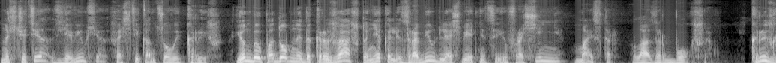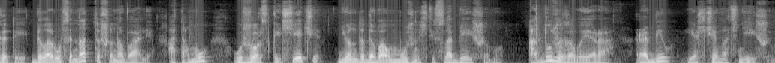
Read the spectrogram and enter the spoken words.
на шчыце з'явіўся шасці канцовы крыж. Ён быў падобны да крыжа, што некалі зрабіў для асветніцы і ў фрасінні майстар лазар бокса. Крыз гэты беларусы надта шанавалі, а таму у жорсткай сечы ён дадаваў мужнасці слабейшаму. А дужага ваяра рабіў яшчэ мацнейшым.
